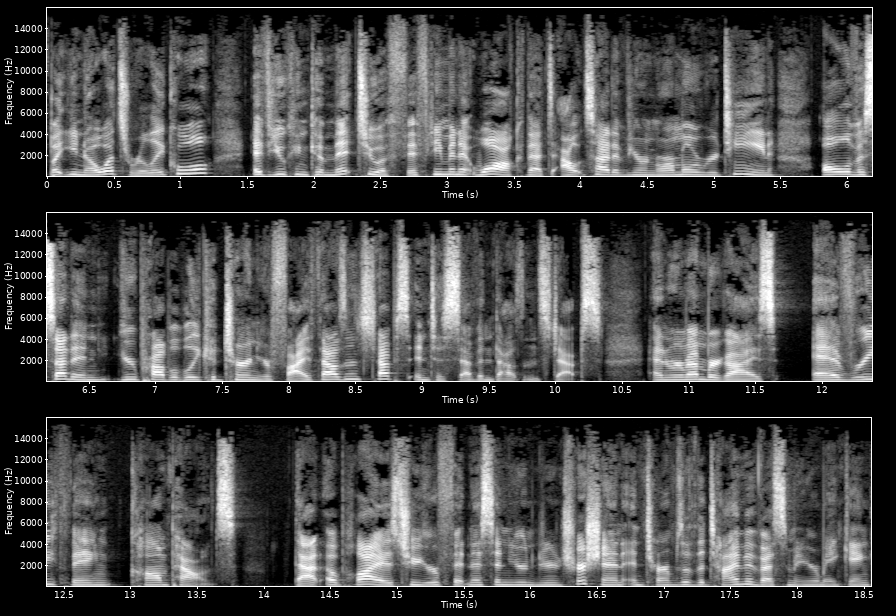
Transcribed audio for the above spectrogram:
But you know what's really cool? If you can commit to a 50 minute walk that's outside of your normal routine, all of a sudden you probably could turn your 5,000 steps into 7,000 steps. And remember, guys, everything compounds. That applies to your fitness and your nutrition in terms of the time investment you're making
